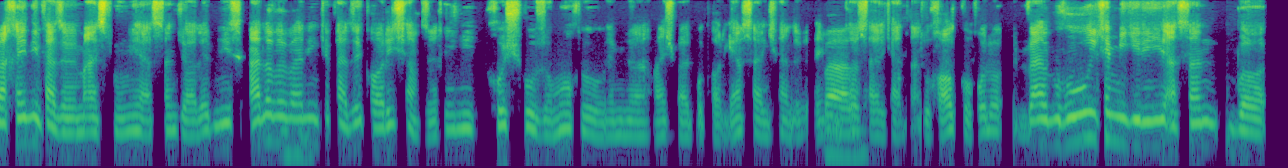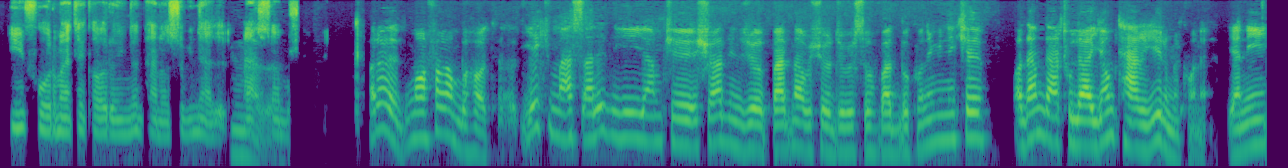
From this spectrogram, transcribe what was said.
و خیلی فضای مسمومی اصلا جالب نیست. علاوه بر این که فضای کاریش هم خیلی خوش و زمخت و نمی‌دونم همش باید با کارگر سر کنده به بله. سر کندن تو خاک و خلو و حقوقی که می‌گیری اصلا با این فرمت کار و اینا تناسبی نداره. اصلا آره موافقم باهات. یک مسئله دیگه ای هم که شاید اینجا بد نباشه راجبش صحبت بکنیم اینه که آدم در طول ایام تغییر می‌کنه. یعنی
